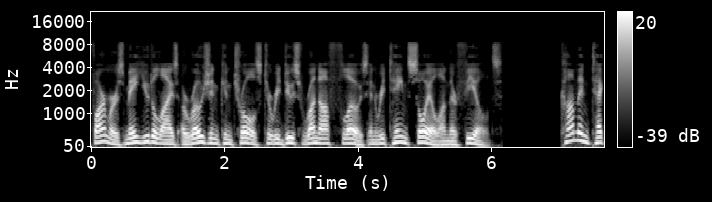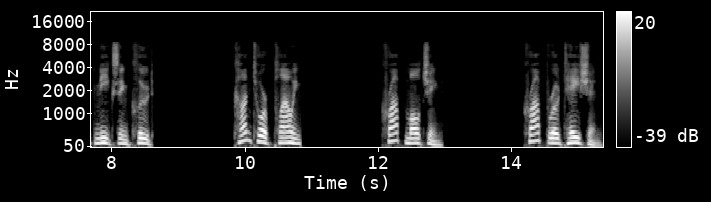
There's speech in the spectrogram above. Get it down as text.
Farmers may utilize erosion controls to reduce runoff flows and retain soil on their fields. Common techniques include contour plowing, Crop mulching Crop rotation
